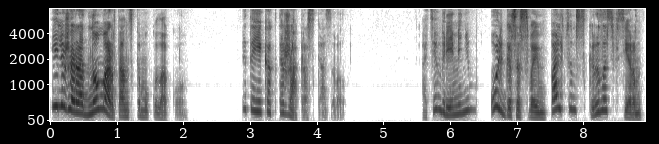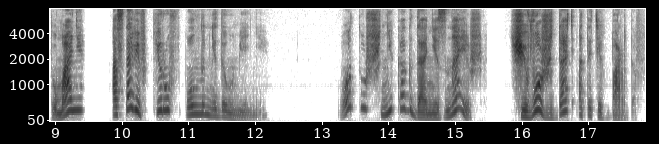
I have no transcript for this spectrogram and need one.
или же родному артанскому кулаку. Это ей как-то Жак рассказывал. А тем временем Ольга со своим пальцем скрылась в сером тумане, оставив Киру в полном недоумении. Вот уж никогда не знаешь, чего ждать от этих бардов.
